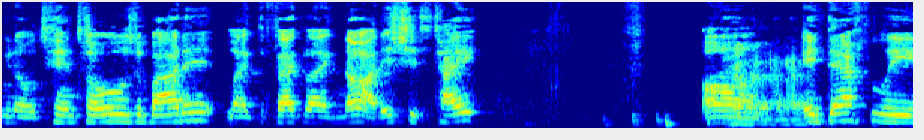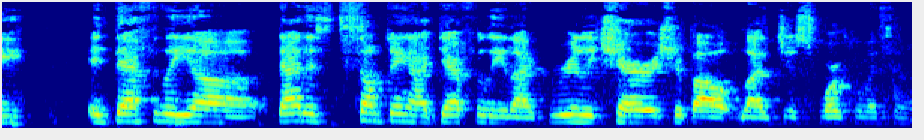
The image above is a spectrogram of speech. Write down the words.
you know 10 toes about it like the fact like nah this shit's tight. Um it definitely it definitely uh that is something i definitely like really cherish about like just working with him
